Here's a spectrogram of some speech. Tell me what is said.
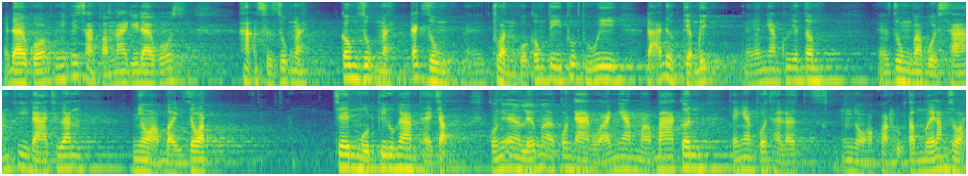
đều có những cái sản phẩm này thì đều có hạn sử dụng này công dụng này cách dùng đấy, chuẩn của công ty thuốc thú y đã được kiểm định. Đấy, anh em cứ yên tâm. Đấy, dùng vào buổi sáng khi gà chưa ăn nhỏ 7 giọt trên 1 kg thể trọng. Có nghĩa là nếu mà con gà của anh em mà 3 cân thì anh em có thể là nhỏ khoảng độ tầm 15 giọt.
